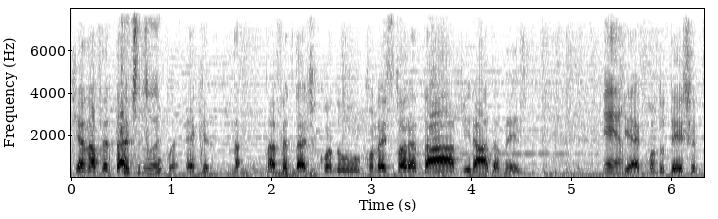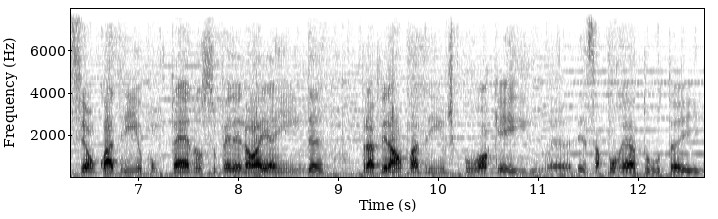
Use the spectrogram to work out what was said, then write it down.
que é, na verdade, Continua. desculpa, é que na, na verdade quando, quando a história dá a virada mesmo. É. Que é quando deixa de ser um quadrinho com pé no super-herói ainda, pra virar um quadrinho tipo, ok, é, essa porra é adulta e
